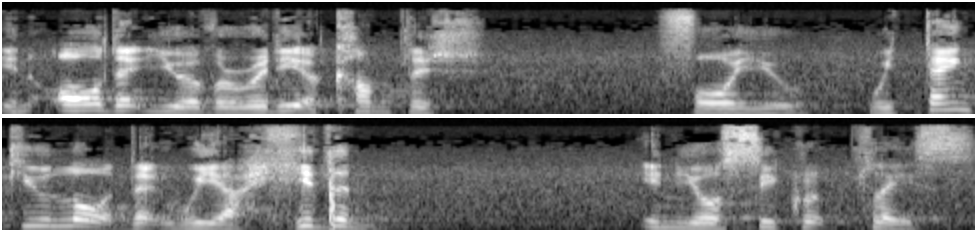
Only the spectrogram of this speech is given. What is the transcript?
in all that you have already accomplished for you. We thank you, Lord, that we are hidden in your secret place,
